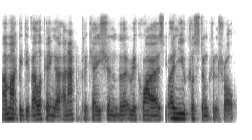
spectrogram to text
I might be developing a, an application that requires a new custom control.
